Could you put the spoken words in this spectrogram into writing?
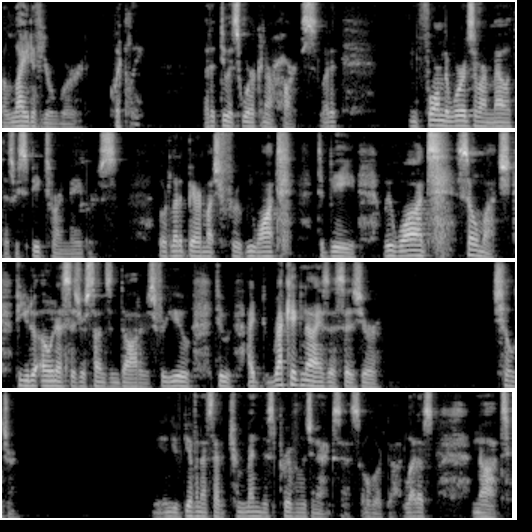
the light of your word quickly. Let it do its work in our hearts. Let it inform the words of our mouth as we speak to our neighbors. Lord, let it bear much fruit. We want to be, we want so much for you to own us as your sons and daughters, for you to recognize us as your children. And you've given us that tremendous privilege and access. Oh, Lord God, let us not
